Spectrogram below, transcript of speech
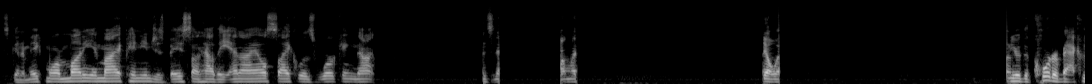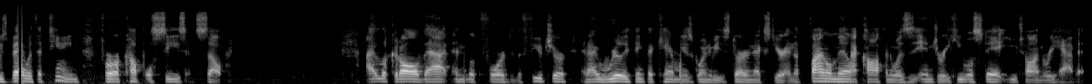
He's going to make more money, in my opinion, just based on how the NIL cycle is working. Not you're the quarterback who's been with the team for a couple seasons. So I look at all that and look forward to the future. And I really think that Cameron is going to be the starter next year. And the final nail in that coffin was his injury. He will stay at Utah and rehab it.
